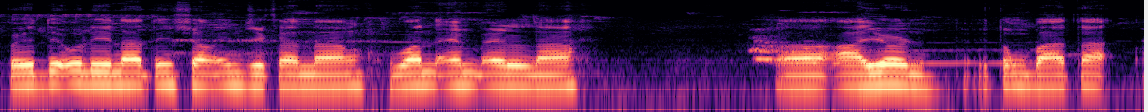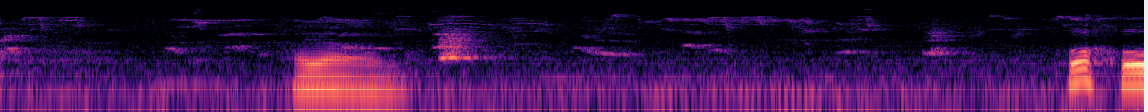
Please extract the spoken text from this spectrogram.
pwede uli natin siyang injekan ng 1 ml na ah, iron. Itong bata. Ayan. Hoho.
